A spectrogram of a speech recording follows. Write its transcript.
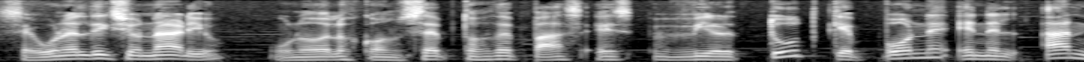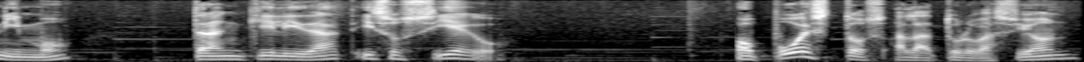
Según el diccionario, uno de los conceptos de paz es virtud que pone en el ánimo tranquilidad y sosiego opuestos a la turbación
